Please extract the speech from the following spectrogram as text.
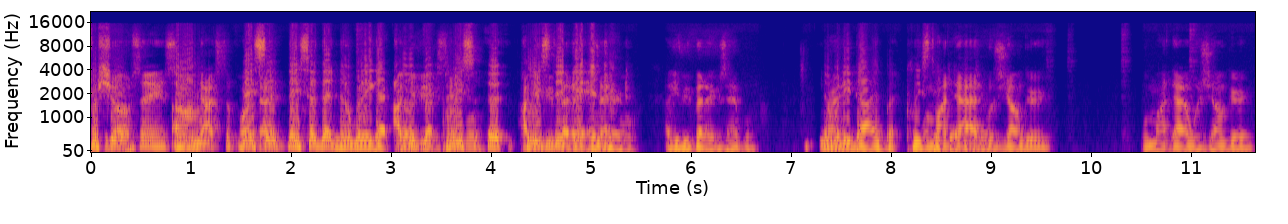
what sure. I'm saying? So Um, that's the part they said they said that nobody got I'll killed, give you an but police uh, I'll give police you did get example. injured. I'll give you a better example. Nobody Right. died, but police when my dad injured. was younger, when my dad was younger,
